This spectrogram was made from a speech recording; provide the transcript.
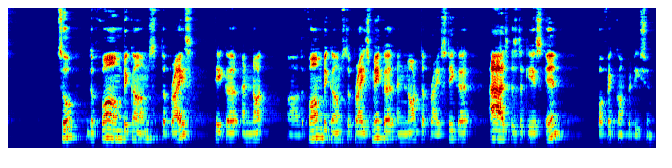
So the firm becomes the price taker and not uh, the firm becomes the price maker and not the price taker as is the case in perfect competition.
